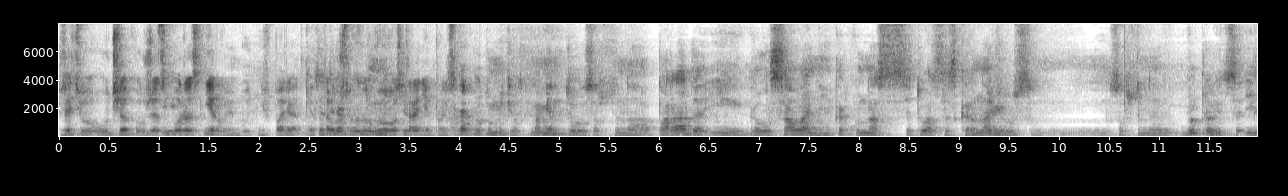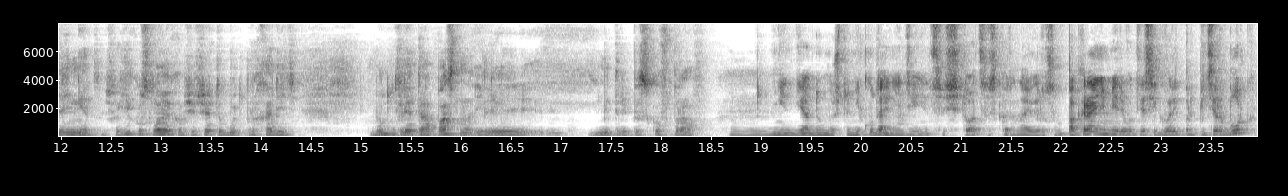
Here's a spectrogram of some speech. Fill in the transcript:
Знаете, у человека уже И- скоро с нервами будет не в порядке Кстати, от того, что в его думаете, стране А происходит. как вы думаете, вот к моменту, собственно, парада и голосования, как у нас ситуация с коронавирусом, собственно, выправится или нет? В каких условиях вообще все это будет проходить? Будет ли это опасно или Дмитрий Песков прав? Не- я думаю, что никуда не денется ситуация с коронавирусом. По крайней мере, вот если говорить про Петербург,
